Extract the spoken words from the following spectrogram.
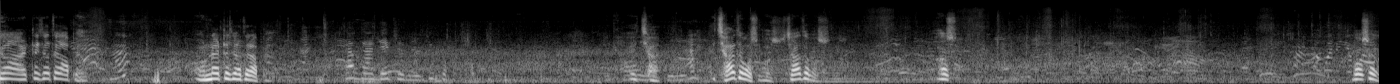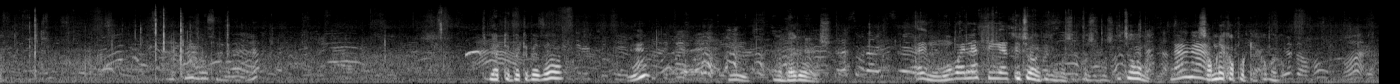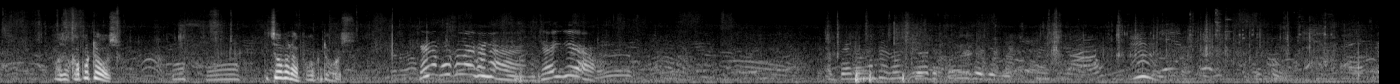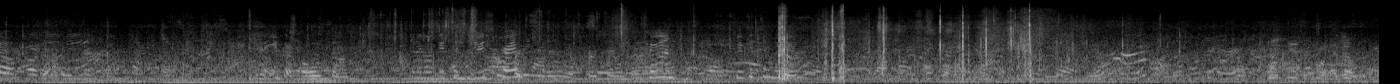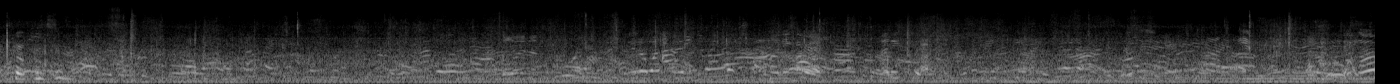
না একটা জাতের apple. হ্যাঁ? অন্য একটা জাতের apple. আচ্ছা ছাতে বসো বসো ছাতে বসো। বসো। বসো। একটা পেটে পেতে হ্যাঁ? বাইরে বসো। এই মোবাইলে ঠিক আছে। কিছু কিছু বসো বসো বসো কিছু না। সামনে কাপড়টা কাপড়। কাপড়টা বসো। কিছু হবে না কাপড়টা বসো কেন বসো না এখানে যাই গিয়া ব্যাগের মধ্যে রোজ দেওয়া করে দেবে Gonna go get some juice, Prince? Come on, go get some juice. Go, Prince.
